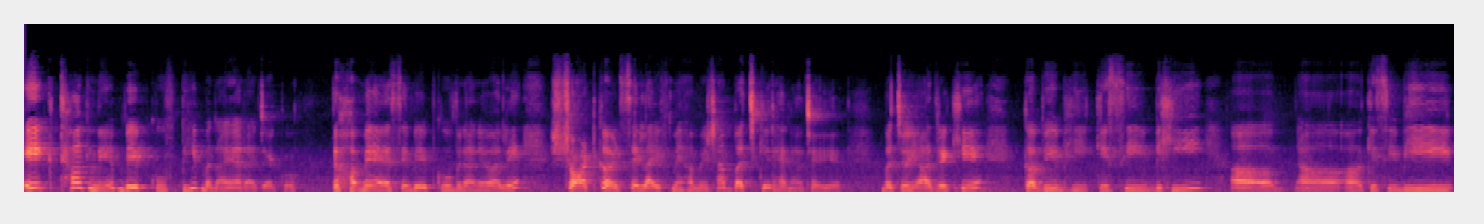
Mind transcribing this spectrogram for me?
एक ठग ने बेवकूफ़ भी बनाया राजा को। तो हमें ऐसे बेवकूफ़ बनाने वाले शॉर्टकट से लाइफ में हमेशा बच के रहना चाहिए। बच्चों, याद रखिए कभी भी किसी भी किसी भी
